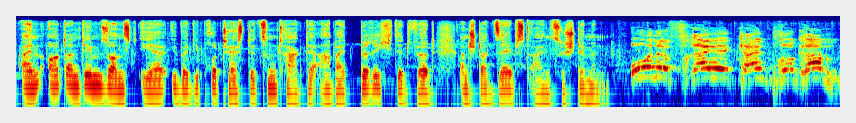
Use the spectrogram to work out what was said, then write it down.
Ein Ort, an dem sonst eher über die Proteste zum Tag der Arbeit berichtet wird, anstatt selbst einzustimmen. Ohne Freie kein Programm.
